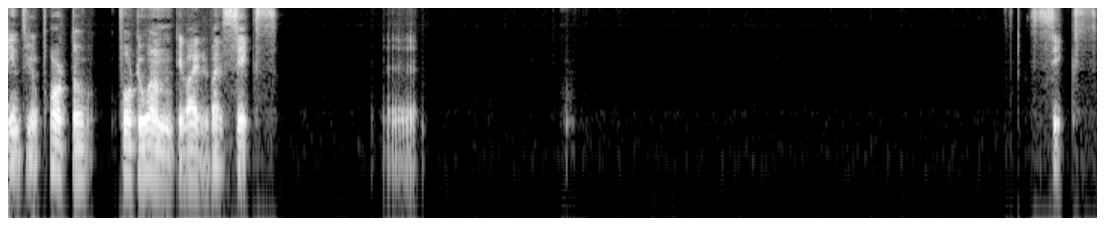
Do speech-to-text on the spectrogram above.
integer part of 41 divided by 6. Uh, six.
